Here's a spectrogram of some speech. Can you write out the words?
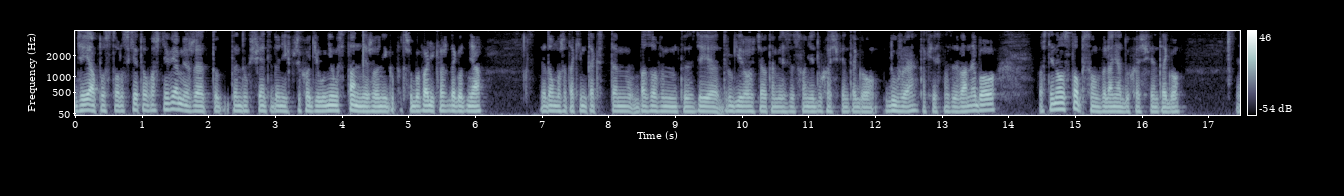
dzieje apostolskie, to właśnie wiemy, że to, ten Duch Święty do nich przychodził nieustannie, że oni Go potrzebowali każdego dnia. Wiadomo, że takim tekstem bazowym to jest dzieje drugi rozdział, tam jest zesłanie Ducha Świętego duże, tak jest nazywane, bo właśnie non-stop są wylania Ducha Świętego. E,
